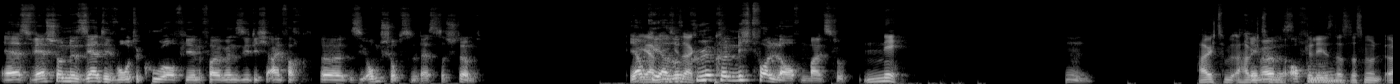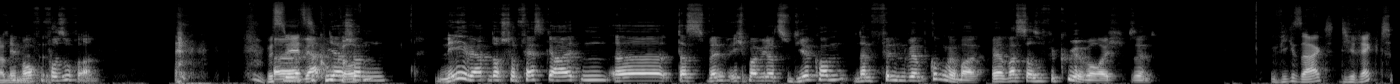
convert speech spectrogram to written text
ja, es wäre schon eine sehr devote Kuh auf jeden Fall, wenn sie dich einfach äh, sie umschubsen lässt, das stimmt. Ja, Ja, okay, wie also gesagt- Kühe können nicht volllaufen, meinst du? Nee. Hm. Habe ich, zum, hab ich zumindest gelesen, dass das nur ein Urban wir Myth den ist. Versuch an. Willst du Äh, jetzt wir die hatten Kuh ja kaufen? schon. Nee, wir hatten doch schon festgehalten, äh, dass wenn ich mal wieder zu dir komme, dann finden wir, gucken wir mal, wer, was da so für Kühe bei euch sind. Wie gesagt, direkt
